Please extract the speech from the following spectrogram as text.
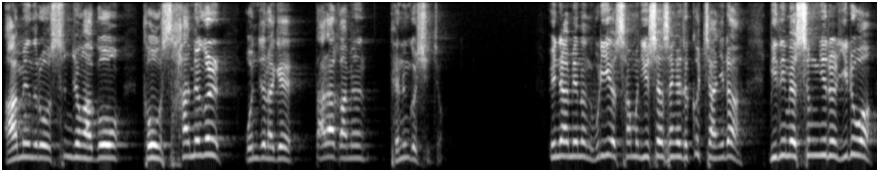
아멘으로 순종하고 더욱 사명을 온전하게 따라가면 되는 것이죠. 왜냐하면 우리의 삶은 이 세상에서 끝이 아니라 믿음의 승리를 이루어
